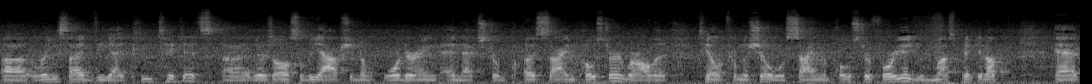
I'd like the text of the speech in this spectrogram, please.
uh, ringside VIP tickets. Uh, there's also the option of ordering an extra uh, signed poster where all the talent from the show will sign the poster for you. You must pick it up at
